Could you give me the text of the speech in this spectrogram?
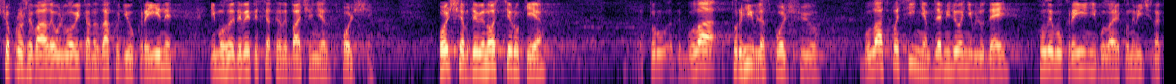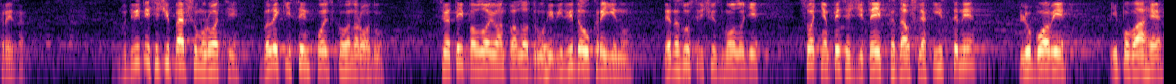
що проживали у Львові та на заході України і могли дивитися телебачення з Польщі. Польща в 90-ті роки була торгівля з Польщею, була спасінням для мільйонів людей, коли в Україні була економічна криза. В 2001 році великий син польського народу, святий Павло Іоанн Павло II, відвідав Україну, де на зустрічі з молоді сотням тисяч дітей вказав шлях істини, любові і поваги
